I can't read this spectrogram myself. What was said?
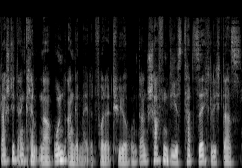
da steht ein Klempner unangemeldet vor der Tür und dann schaffen die es tatsächlich, das,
